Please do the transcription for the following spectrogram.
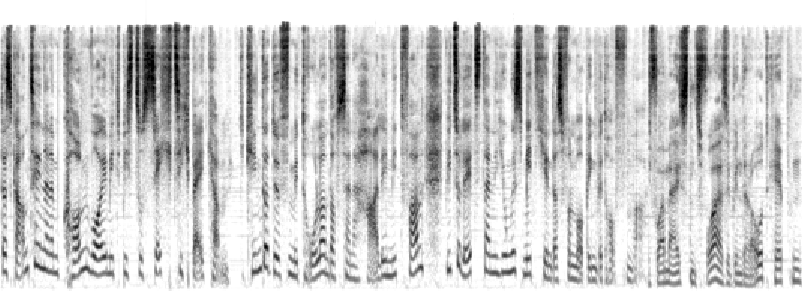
Das Ganze in einem Konvoi mit bis zu 60 Bikern. Die Kinder dürfen mit Roland auf seiner Harley mitfahren, wie zuletzt ein junges Mädchen, das von Mobbing betroffen war. Ich fahre meistens vor, also ich bin der Road-Captain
